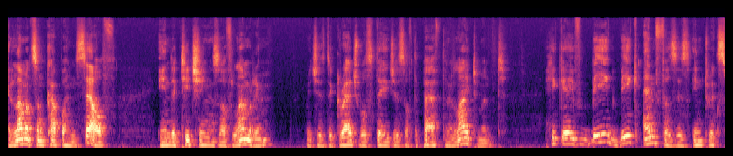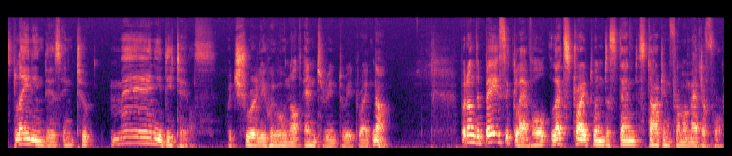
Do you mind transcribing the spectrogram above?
And Lama Tsongkhapa himself, in the teachings of Lamrim, which is the gradual stages of the path to enlightenment, he gave big, big emphasis into explaining this into many details, which surely we will not enter into it right now. But on the basic level, let's try to understand starting from a metaphor.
